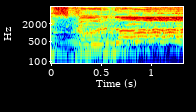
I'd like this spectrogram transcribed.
discordância.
